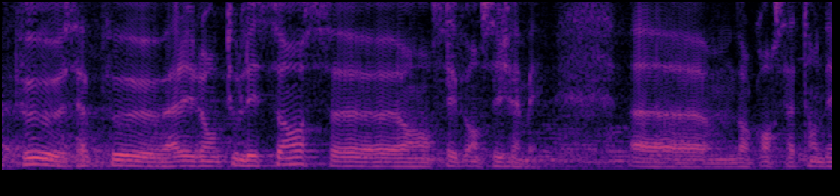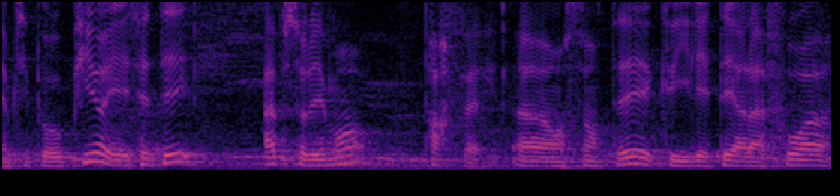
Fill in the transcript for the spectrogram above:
peut, ça peut aller dans tous les sens, on ne sait jamais. donc on s'attendait un petit peu au pire et c'était absolument parfait. on sentait qu'il était à la fois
